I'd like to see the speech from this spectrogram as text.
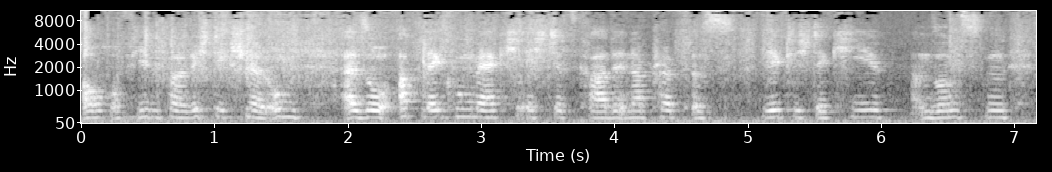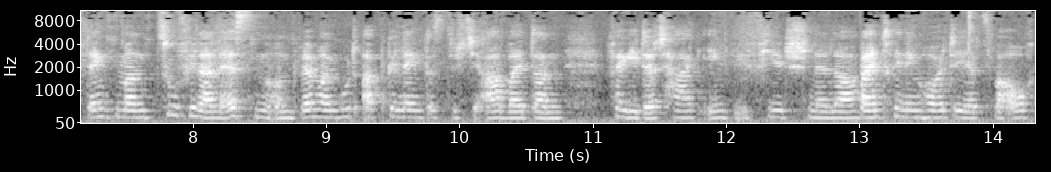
auch auf jeden Fall richtig schnell um. Also Ablenkung merke ich echt jetzt gerade in der Prep ist wirklich der Key. Ansonsten denkt man zu viel an Essen und wenn man gut abgelenkt ist durch die Arbeit, dann vergeht der Tag irgendwie viel schneller. Beintraining heute jetzt war auch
